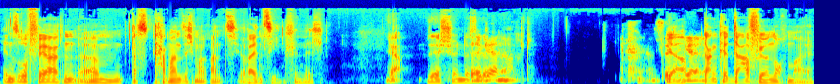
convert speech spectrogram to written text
Insofern, ähm, das kann man sich mal reinziehen, finde ich. Ja, sehr schön, dass sehr ihr gerne. das macht. Sehr ja, gerne. danke dafür nochmal.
